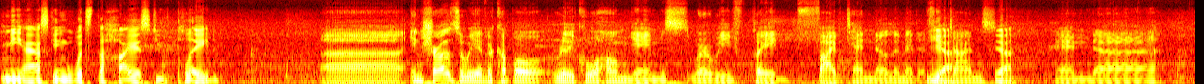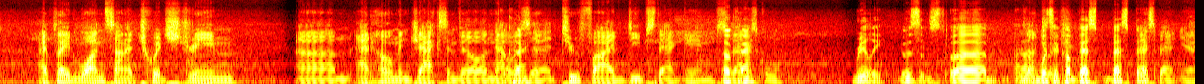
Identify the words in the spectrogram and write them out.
me asking what's the highest you've played? Uh, in Charlotte, so we have a couple really cool home games where we've played five ten no limit a few yeah. times. Yeah. and uh, I played once on a Twitch stream um, at home in Jacksonville, and that Okay. was a two-five deep stack game. So Okay. that was cool. Really? It was. Uh, uh, on what's it called? Best Best Bet. Best bet, yeah.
